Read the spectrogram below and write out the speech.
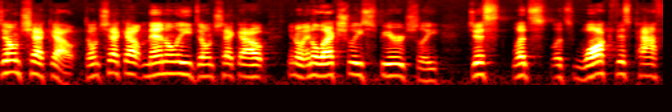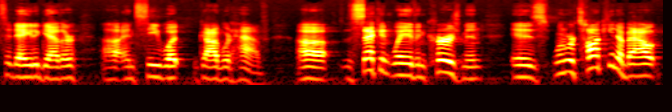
don't check out. Don't check out mentally. Don't check out you know, intellectually, spiritually. Just let's, let's walk this path today together uh, and see what God would have. Uh, the second way of encouragement is when we're talking about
